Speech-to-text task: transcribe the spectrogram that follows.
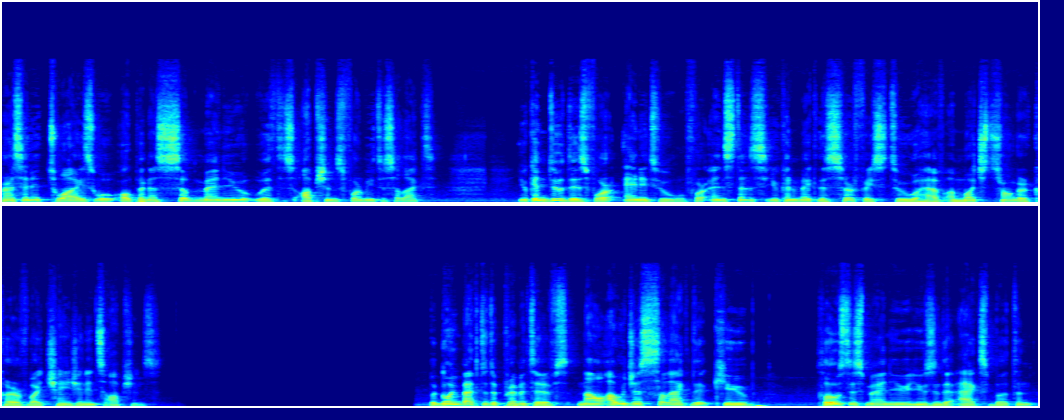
Pressing it twice will open a submenu with options for me to select. You can do this for any tool. For instance, you can make the surface tool have a much stronger curve by changing its options. But going back to the primitives, now I will just select the cube, close this menu using the X button.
